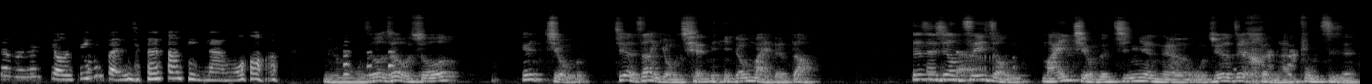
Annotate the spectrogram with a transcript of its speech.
这不是酒精本身让你难忘。没有，我说，所以我说，因为酒基本上有钱你都买得到，但是像这一种买酒的经验呢，我觉得这很难复制的。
